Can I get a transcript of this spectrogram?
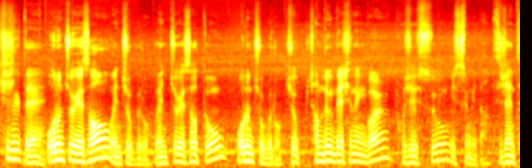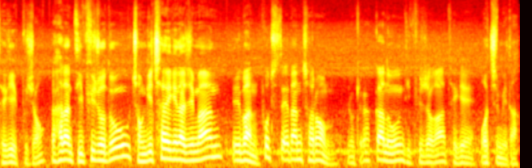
키실 때 오른쪽에서 왼쪽으로 왼쪽에서 또 오른쪽으로 쭉 점등되시는 걸 보실 수 있습니다. 디자인 되게 이쁘죠. 하단 디퓨저도 전기차이긴 하지만 일반 스포츠 세단처럼 이렇게 깎아놓은 디퓨저가 되게 멋집니다.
